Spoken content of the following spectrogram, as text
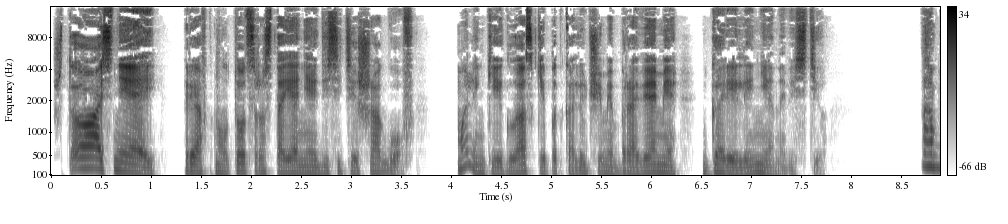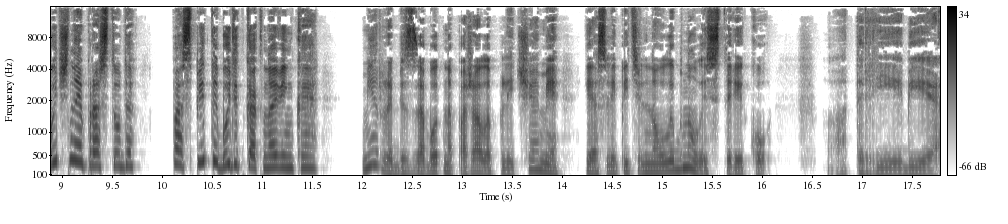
«Что с ней?» — рявкнул тот с расстояния десяти шагов. Маленькие глазки под колючими бровями горели ненавистью. «Обычная простуда. Поспит и будет как новенькая», Мирра беззаботно пожала плечами и ослепительно улыбнулась старику. «Отребье!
